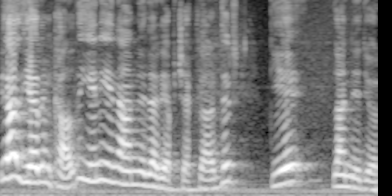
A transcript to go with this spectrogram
Biraz yarım kaldı. Yeni yeni hamleler yapacaklardır diye zannediyorum.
